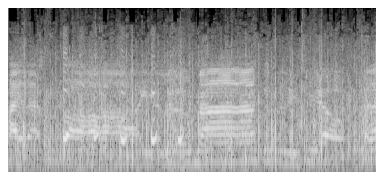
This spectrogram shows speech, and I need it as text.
ทัยแล้วบ๊ายบายอย่าลืมนะคือสิริเที่ยวและ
